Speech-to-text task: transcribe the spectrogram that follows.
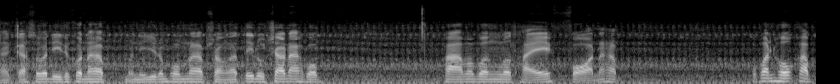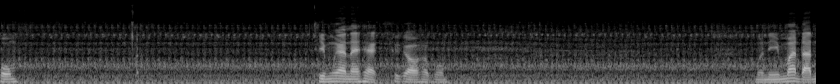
อากาบสวัสดีทุกคนนะครับวันนี้อยู่กับผมนะครับช่องอาร์ติลูกชาวนะครับผม พามาเบิงรถไถฟอร์ดนะครับ6,600ครับผม ทีมงานนายแท็กคือเก่าครับผมวันนี้มาดัน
